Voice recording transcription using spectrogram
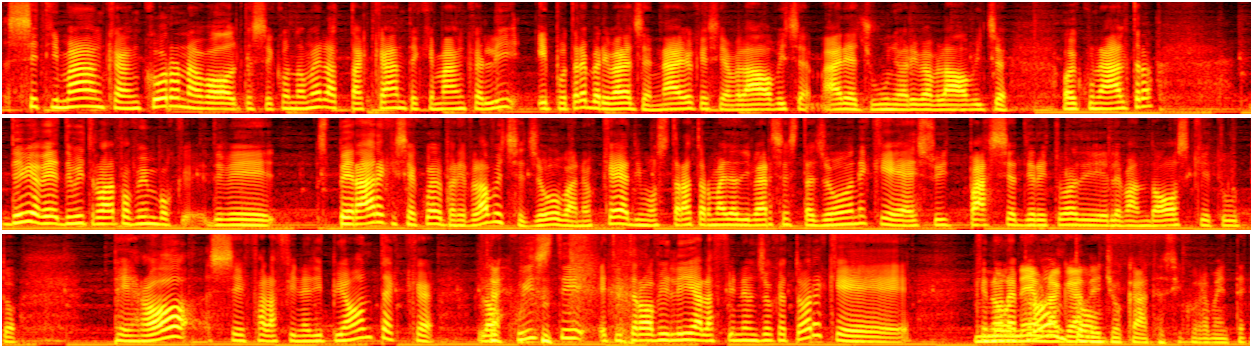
se ti manca ancora una volta, secondo me l'attaccante che manca lì, e potrebbe arrivare a gennaio che sia Vlaovic, magari a giugno arriva Vlaovic o qualcun altro, devi, avere, devi trovare proprio in bocca, devi sperare che sia quello, perché Vlaovic è giovane, ok, ha dimostrato ormai da diverse stagioni che è sui passi addirittura di Lewandowski e tutto, però se fa la fine di Piontek lo acquisti e ti trovi lì alla fine un giocatore che, che non, non, è, è, una grande giocata sicuramente.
